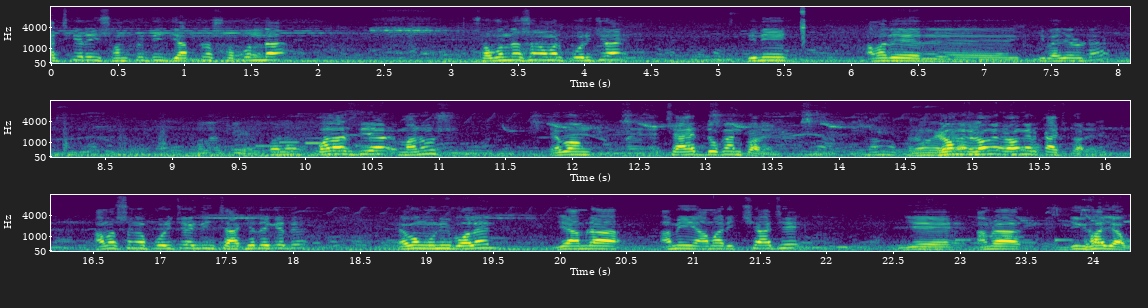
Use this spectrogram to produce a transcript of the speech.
আজকের এই সম্প্রীতির যাত্রা স্বপনদা স্বপনদার সঙ্গে আমার পরিচয়। তিনি আমাদের কি বাজার ওটা? পলাশ দিয়ার মানুষ এবং চায়ের দোকান করেন। রঙের কাজ করেন। আমার সঙ্গে পরিচয় একদিন চা খেতে খেতে এবং উনি বলেন যে, আমরা, আমি, আমার ইচ্ছা আছে যে, আমরা দীঘা যাব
